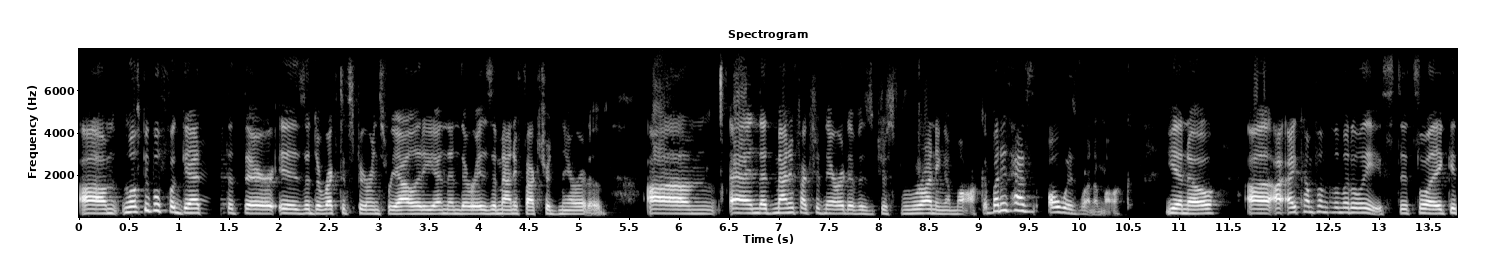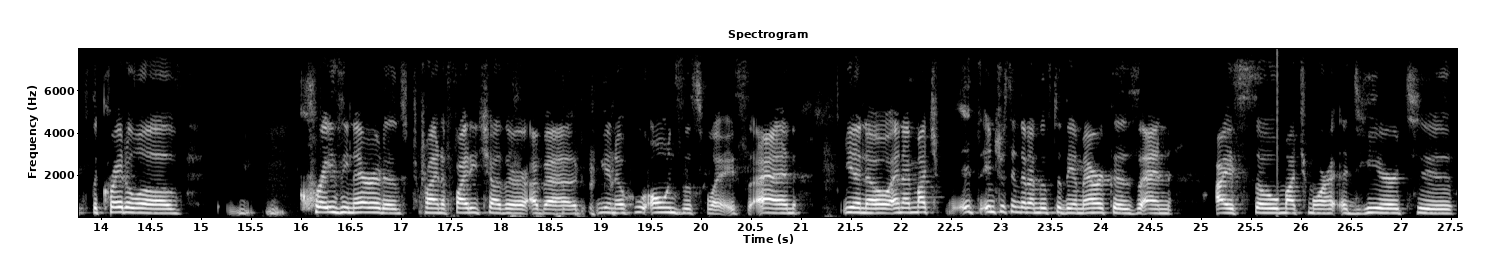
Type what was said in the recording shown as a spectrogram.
um, most people forget that there is a direct experience reality and then there is a manufactured narrative. Um, and that manufactured narrative is just running amok, but it has always run amok. You know, uh, I, I come from the Middle East. It's like it's the cradle of crazy narratives trying to fight each other about you know who owns this place and you know and i much it's interesting that i moved to the americas and i so much more adhere to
